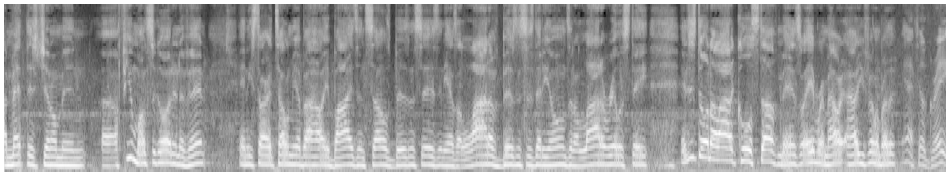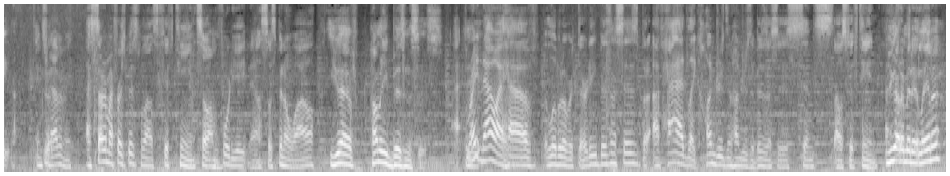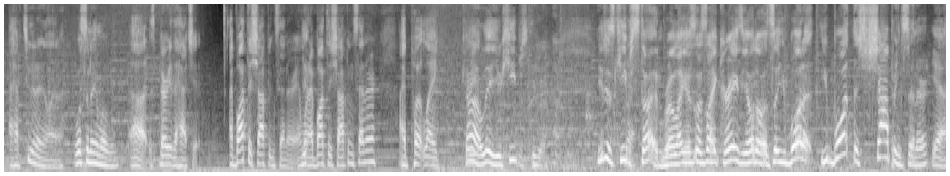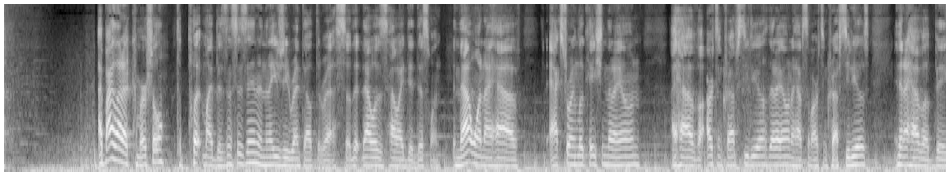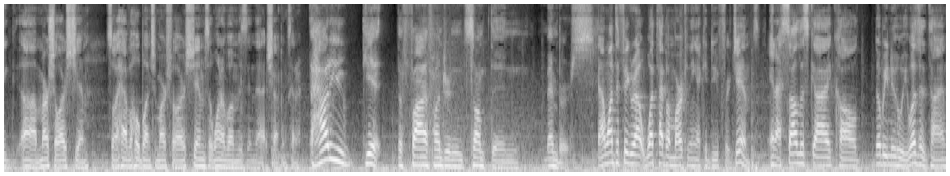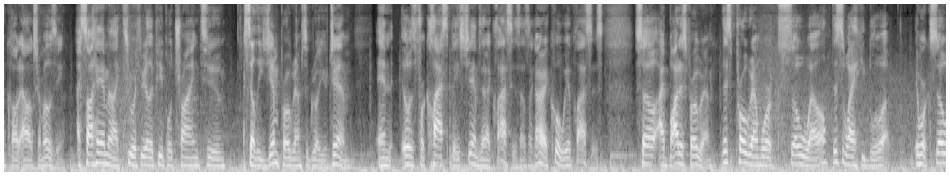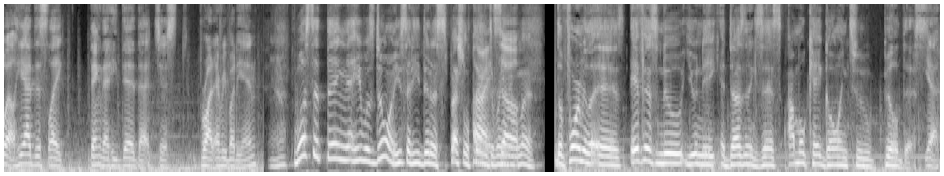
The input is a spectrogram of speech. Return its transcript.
I met this gentleman uh, a few months ago at an event, and he started telling me about how he buys and sells businesses, and he has a lot of businesses that he owns and a lot of real estate, and just doing a lot of cool stuff, man. So, Abram, how, how are you feeling, brother? Yeah, I feel great. Thanks for having me. I started my first business when I was 15, so I'm 48 now, so it's been a while. You have how many businesses? Right now, I have a little bit over 30 businesses, but I've had like hundreds and hundreds of businesses since I was 15. You got them in Atlanta? I have two in Atlanta. What's the name of them? Uh, it's Bury the Hatchet. I bought the shopping center, and when I bought the shopping center, I put like Golly, you keep you just keep stunting, bro. Like it's, it's like crazy. Hold on. So you bought it. you bought the shopping center. Yeah. I buy a lot of commercial to put my businesses in, and then I usually rent out the rest. So that, that was how I did this one. In that one, I have an axe throwing location that I own. I have an arts and crafts studio that I own. I have some arts and crafts studios. And then I have a big uh, martial arts gym. So I have a whole bunch of martial arts gyms, and one of them is in that shopping center. How do you get the five hundred and something members? I wanted to figure out what type of marketing I could do for gyms. And I saw this guy called, nobody knew who he was at the time, called Alex Hormozi. I saw him and like two or three other people trying to sell these gym programs to grow your gym. And it was for class based gyms that had classes. I was like, all right, cool, we have classes. So I bought his program. This program worked so well. This is why he blew up. It worked so well. He had this like thing that he did that just brought everybody in. Mm-hmm. What's the thing that he was doing? You said he did a special thing right, to bring so- people in. The formula is if it's new, unique, it doesn't exist, I'm okay going to build this. Yeah.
